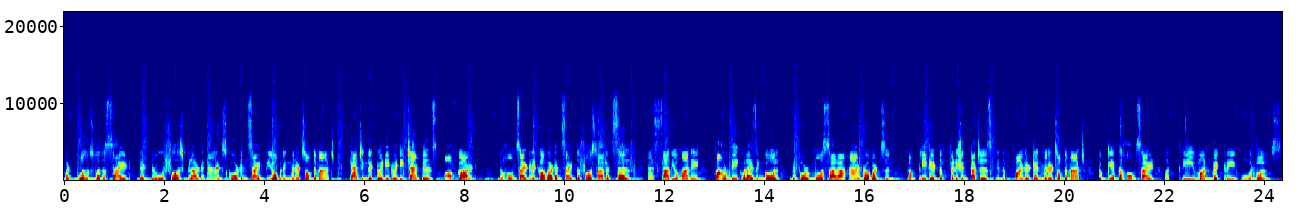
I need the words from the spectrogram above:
But Wolves were the side that drew first blood and scored inside the opening minutes of the match, catching the 2020 champions off guard. The home side recovered inside the first half itself as Sadio Mane found the equalizing goal before Mo Salah and Robertson completed the finishing touches in the final 10 minutes of the match to give the home side a 3 1 victory over Wolves.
